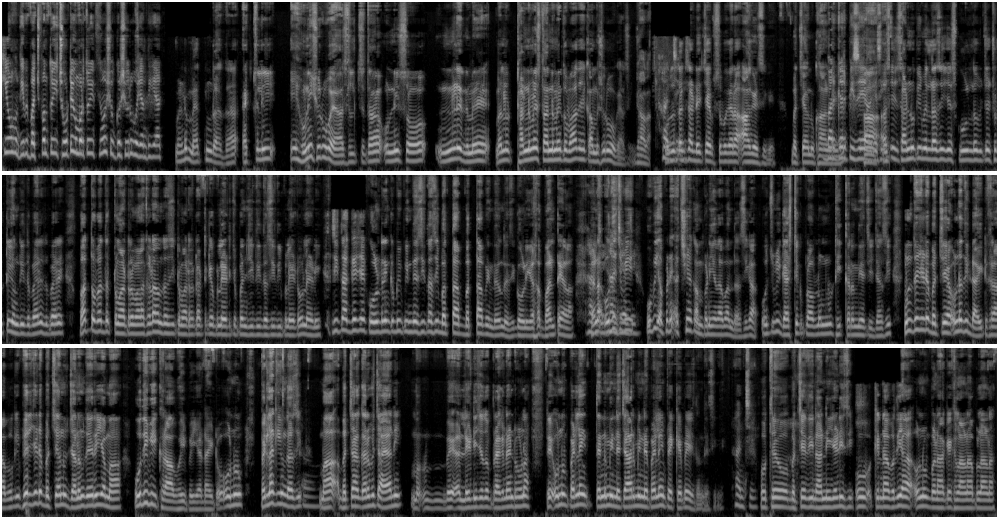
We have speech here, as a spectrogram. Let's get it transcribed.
ਕਿਉਂ ਹੁੰਦੀ ਹੈ ਵੀ ਬਚਪਨ ਤੋਂ ਹੀ ਛੋਟੀ ਉਮਰ ਤੋਂ ਹੀ ਕਿਉਂ ਸ਼ੂਗਰ ਸ਼ੁਰੂ ਹੋ ਜਾਂਦੀ ਹੈ? ਮੈਡਮ ਮੈਂ ਤੁਹਾਨੂੰ ਦੱਸਦਾ ਐਕਚੁਅਲੀ ਇਹ ਹੁਣੀ ਸ਼ੁਰੂ ਹੋਇਆ ਅਸਲ ਚ ਤਾਂ 1999 ਮਤਲਬ 98 97 ਤੋਂ ਬਾਅਦ ਇਹ ਕੰਮ ਸ਼ੁਰੂ ਹੋ ਗਿਆ ਸੀ ਜ਼ਿਆਦਾ। ਉਦੋਂ ਤੱਕ ਸਾਡੇ ਚਿਪਸ ਵਗੈਰਾ ਆ ਗਏ ਸੀਗੇ। ਬੱਚਿਆਂ ਨੂੰ ਖਾਣ ਲਈ 버ਗਰ ਪੀਜ਼ੇ ਆ ਗਏ ਸੀ। ਅਸੀਂ ਸਾਨੂੰ ਕੀ ਮਿਲਦਾ ਸੀ ਜੇ ਸਕੂਲ ਦੇ ਵਿੱਚੋਂ ਛੁੱਟੀ ਹੁੰਦੀ ਦੁਪਹਿਰੇ ਦੁਪਹਿਰੇ ਵੱਧ ਤੋਂ ਵੱਧ ਟਮਾਟਰ ਵਾਲਾ ਖੜਾ ਹੁੰਦਾ ਸੀ ਟਮਾਟਰ ਕੱਟ ਕੇ ਪਲੇਟ 'ਚ ਪੰਜੀ ਦੀ ਦਸੀ ਦੀ ਪਲੇਟ ਉਹ ਲੈਣੀ। ਅਸੀਂ ਤਾਂ ਅੱਗੇ ਜੇ ਕੋਲਡ ਡਰਿੰਕ ਵੀ ਪੀਂਦੇ ਸੀ ਤਾਂ ਅਸੀਂ ਬੱਤਾ ਬੱਤਾ ਪੀਂਦੇ ਹੁੰਦੇ ਸੀ ਗੋਲੀ ਵਾਲਾ ਬੰਟੇ ਵਾਲਾ ਹੈਨਾ? ਉਹਦੇ 'ਚ ਵੀ। ਉਹ ਵੀ ਆਪਣੇ ਅੱਛੀਆਂ ਕੰਪਨੀਆਂ ਦਾ ਬੰਦਾ ਸੀਗਾ। ਉਹ 'ਚ ਵੀ ਗੈਸਟ੍ਰਿਕ ਪ੍ਰੋਬਲਮ ਨੂੰ ਠੀਕ ਕਰਨ ਦੀਆਂ ਚੀਜ਼ਾਂ ਸੀ। ਹੁਣ ਦੇ ਜਿਹੜੇ ਬੱਚੇ ਆ ਉਹਨਾਂ ਦੀ ਡਾਈਟ ਖਰਾਬ ਹੋ ਗਈ। ਫਿਰ ਜਿਹੜੇ ਬੱਚਿਆਂ ਨੂੰ ਜਨਮ ਦੇ ਰਹੀ ਆ ਮਾਂ ਉਹਦੀ ਵੀ ਖਰਾਬ ਹੋਈ ਪਈ ਆ ਡਾਈਟ ਉਹਨੂੰ ਪਹਿਲਾਂ ਕੀ ਹੁੰਦਾ ਸੀ ਹਾਂ। ਮਾਂ ਬੱਚਾ ਗਰਭ ਚ ਆਇਆ ਨਹੀਂ ਲੇਡੀ ਜਦੋਂ ਪ੍ਰੈਗਨੈਂਟ ਹੋਣਾ ਤੇ ਉਹਨੂੰ ਪਹਿਲਾਂ ਹੀ 3 ਮਹੀਨੇ 4 ਮਹੀਨੇ ਪਹਿਲਾਂ ਹੀ ਪੇਕੇ ਭੇਜ ਦਿੰਦੇ ਸੀ। ਹਾਂਜੀ। ਉੱਥੇ ਉਹ ਬੱਚੇ ਦੀ ਨਾਨੀ ਜਿਹੜੀ ਸੀ ਉਹ ਕਿੰਨਾ ਵਧੀਆ ਉਹਨੂੰ ਬਣਾ ਕੇ ਖਿਲਾਣਾ ਪਿਲਾਣਾ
